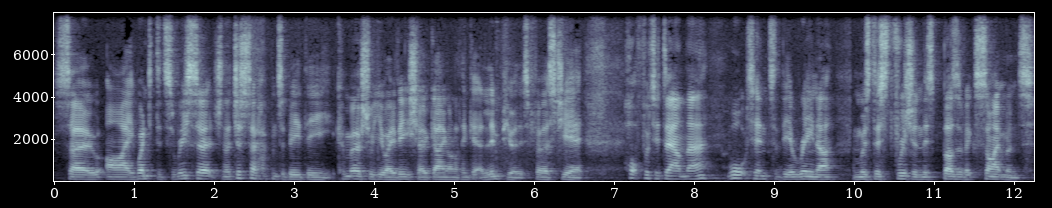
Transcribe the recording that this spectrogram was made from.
So I went and did some research, and there just so happened to be the commercial UAV show going on, I think, at Olympia its first year. Hot footed down there, walked into the arena, and was this frisson, this buzz of excitement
